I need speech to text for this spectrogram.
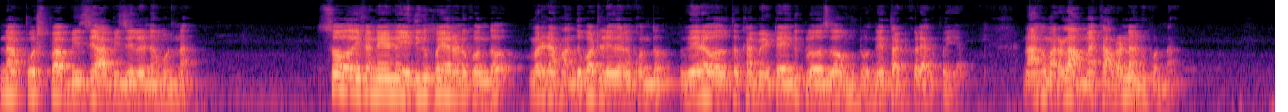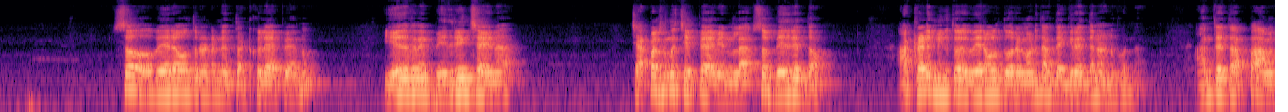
నా పుష్ప బిజీ ఆ బిజీలోనే ఉన్నా. సో ఇక నేను ఎదిగిపోయాను అనుకుందో మరి నాకు అందుబాటులో లేదనుకుందో వేరే వాళ్ళతో కమిట్ అయింది క్లోజ్గా ఉంటుంది నేను తట్టుకోలేకపోయా. నాకు మరలా అమ్మాయి కావాలని అనుకున్నా. సో వేరే వాళ్ళతో నేను తట్టుకోలేకపోయాను. ఏదో నేను బెదిరించైనా చెప్పాల్సిందో చెప్పా వినలా. సో బెదిరిద్దాం. అట్లానే మిగతా వేరే వాళ్ళు దూరంగా ఉండి నాకు దగ్గర ఇద్దని అనుకున్నా. అంతే తప్ప ఆమె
